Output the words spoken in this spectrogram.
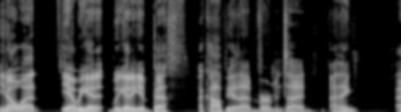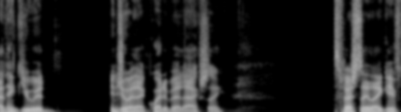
You know what? Yeah, we got we got to get Beth a copy of that Vermintide. I think I think you would enjoy that quite a bit actually. Especially like if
